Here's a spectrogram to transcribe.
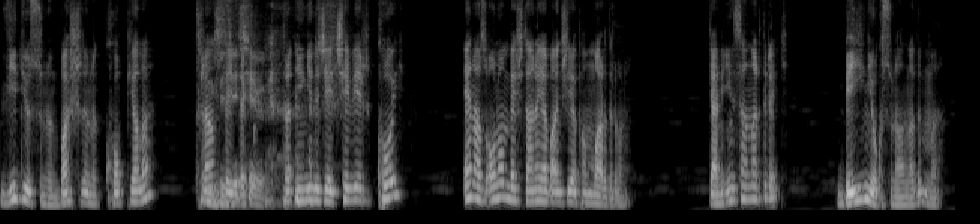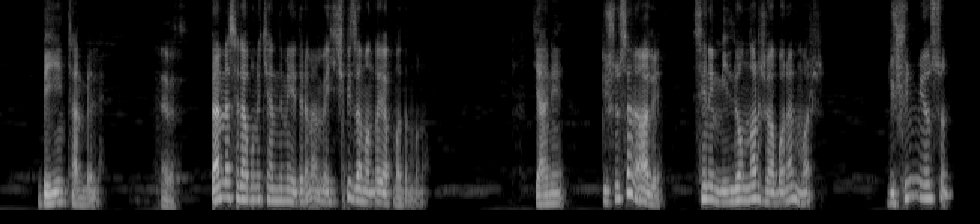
videosunun başlığını kopyala, translate'e çevir. tra- İngilizceye çevir, koy. En az 10-15 tane yabancı yapan vardır onu. Yani insanlar direkt beyin yoksunu anladın mı? Beyin tembeli. Evet. Ben mesela bunu kendime yediremem ve hiçbir zamanda yapmadım bunu. Yani düşünsene abi. Senin milyonlarca abonen var. Düşünmüyorsun.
